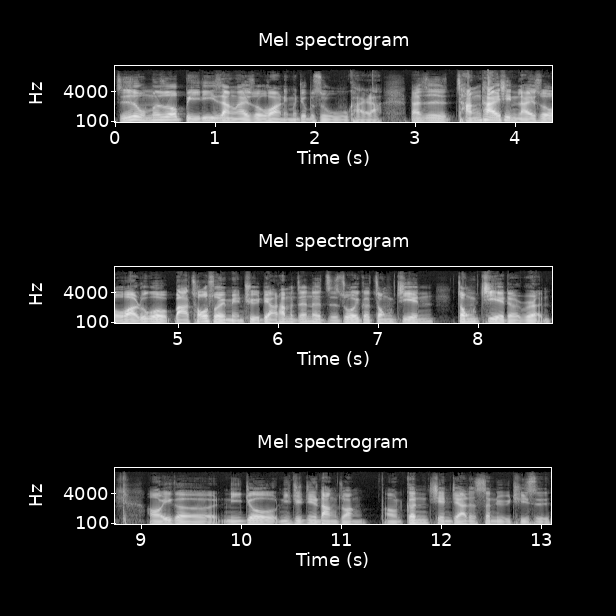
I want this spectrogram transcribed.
只是我们说比例上来说的话，你们就不是五五开啦。但是常态性来说的话，如果把抽水免去掉，他们真的只做一个中间中介的人，哦，一个你就你就进去当庄，哦，跟闲家的胜率其实。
